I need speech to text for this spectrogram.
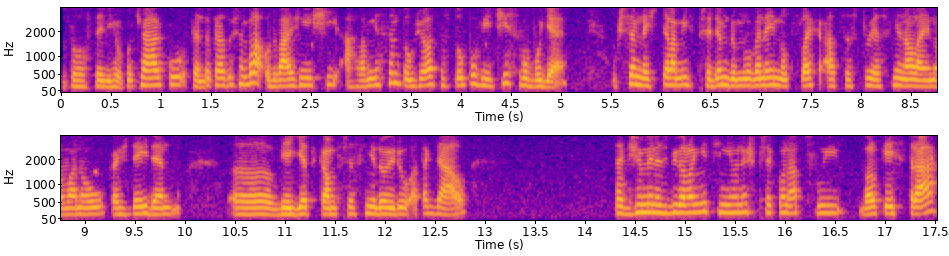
do toho stejného kočárku. Tentokrát už jsem byla odvážnější a hlavně jsem toužila cestou po větší svobodě. Už jsem nechtěla mít předem domluvený nocleh a cestu jasně nalajnovanou každý den, uh, vědět, kam přesně dojdu a tak dál. Takže mi nezbývalo nic jiného, než překonat svůj velký strach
